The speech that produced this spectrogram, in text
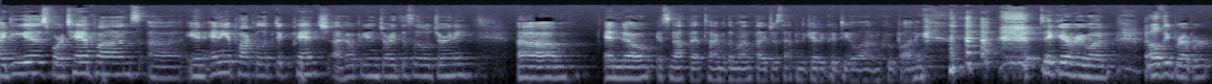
ideas for tampons uh, in any apocalyptic pinch. I hope you enjoyed this little journey. Um, and no, it's not that time of the month. I just happened to get a good deal on them couponing. Take care, everyone. Healthy prepper.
